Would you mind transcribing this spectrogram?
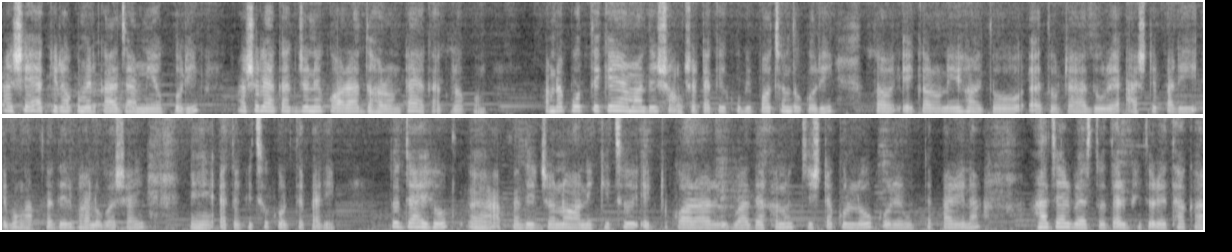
আর সে একই রকমের কাজ আমিও করি। আসলে এক একজনের করার ধরনটা এক এক রকম। আমরা প্রত্যেকেই আমাদের সংসারটাকে খুবই পছন্দ করি, তো এই কারণেই হয়তো এতটা দূরে আসতে পারি এবং আপনাদের ভালোবাসায় এত কিছু করতে পারি। তো যাই হোক আপনাদের জন্য অনেক কিছু একটু করার বা দেখানোর চেষ্টা করলেও করে উঠতে পারি না। হাজার ব্যস্ততার ভিতরে থাকা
